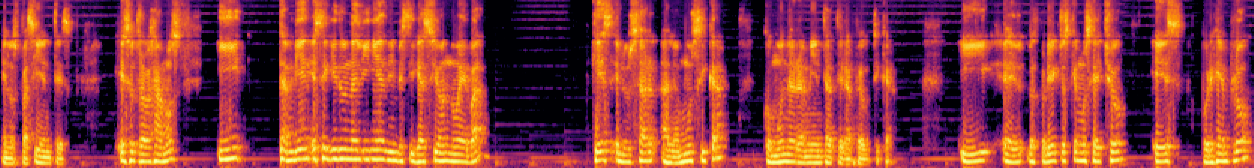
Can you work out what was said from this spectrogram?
en los pacientes. Eso trabajamos y también he seguido una línea de investigación nueva, que es el usar a la música como una herramienta terapéutica. Y eh, los proyectos que hemos hecho es, por ejemplo,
